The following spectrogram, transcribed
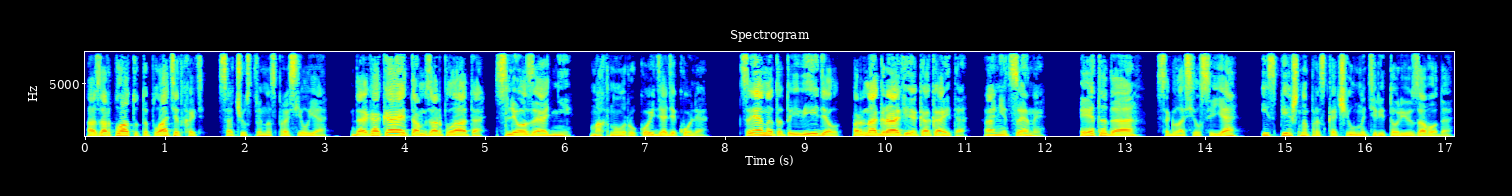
А зарплату-то платят хоть?» — сочувственно спросил я. «Да какая там зарплата? Слезы одни!» — махнул рукой дядя Коля. «Цены-то ты видел? Порнография какая-то, а не цены». «Это да», — согласился я и спешно проскочил на территорию завода,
